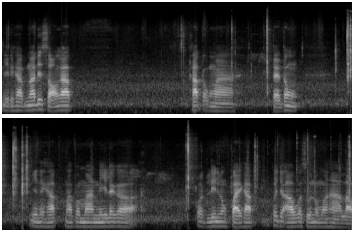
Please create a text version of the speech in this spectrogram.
นี่นะครับนัดที่สองครับ คัดออกมา แต่ต้องนี่นะครับ มาประมาณนี้แล้วก็กดลิ้นลงไปครับ ก็จะเอากระสุนออกมาหาเรา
